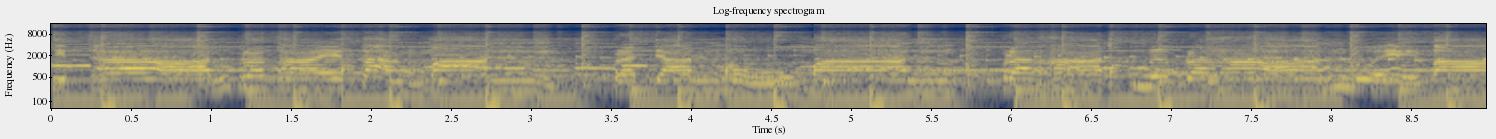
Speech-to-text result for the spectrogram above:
ทิศฐานพระไทยตั้งมัน ประจันหมู่มานประหัดเนื้อประหารด้วยบา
